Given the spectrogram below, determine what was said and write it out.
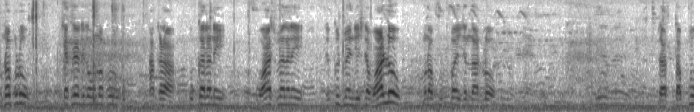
ఉన్నప్పుడు సెక్రటరీగా ఉన్నప్పుడు అక్కడ కుక్కర్లని వాచ్మెన్లని రిక్రూట్మెంట్ చేసిన వాళ్ళు మన ఫుడ్ పాయిజన్ దాంట్లో తప్పు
